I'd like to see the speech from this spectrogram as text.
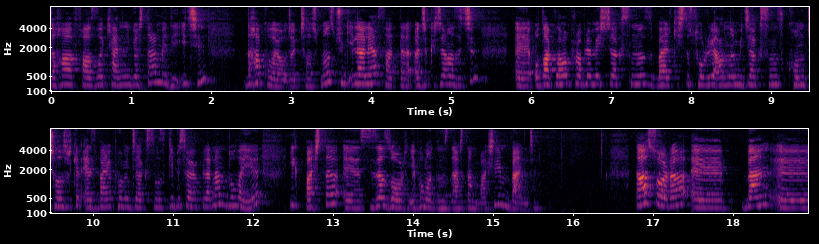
daha fazla kendini göstermediği için daha kolay olacak çalışmanız. Çünkü ilerleyen saatlere acıkacağınız için e, odaklama problemi yaşayacaksınız. Belki işte soruyu anlamayacaksınız, konu çalışırken ezber yapamayacaksınız gibi sebeplerden dolayı ilk başta e, size zor yapamadığınız dersten başlayayım bence. Daha sonra e, ben e,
